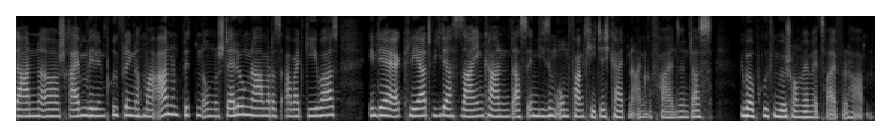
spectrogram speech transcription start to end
dann äh, schreiben wir den Prüfling nochmal an und bitten um eine Stellungnahme des Arbeitgebers, in der er erklärt, wie das sein kann, dass in diesem Umfang Tätigkeiten angefallen sind. Das überprüfen wir schon, wenn wir Zweifel haben.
